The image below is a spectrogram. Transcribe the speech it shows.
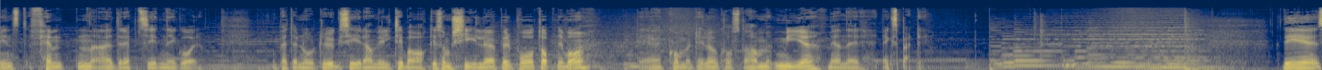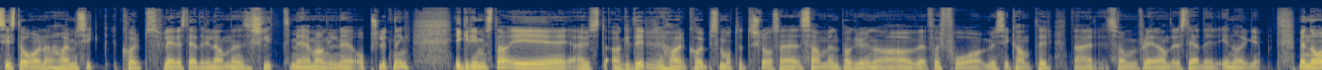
Minst 15 er drept siden i går. Og Petter Northug sier han vil tilbake som skiløper på toppnivå. Det kommer til å koste ham mye, mener eksperter. De siste årene har musikkorps flere steder i landet slitt med manglende oppslutning. I Grimstad i Aust-Agder har korps måttet slå seg sammen pga. for få musikanter, der som flere andre steder i Norge. Men nå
